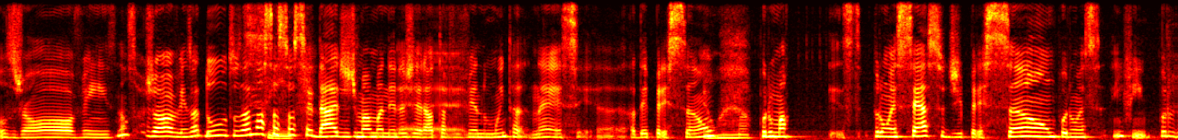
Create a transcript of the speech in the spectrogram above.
os jovens, não só jovens, adultos. A Sim. nossa sociedade, de uma maneira geral, está vivendo muita, né? Esse, a depressão é uma... por uma por um excesso de pressão, por um, enfim, por,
